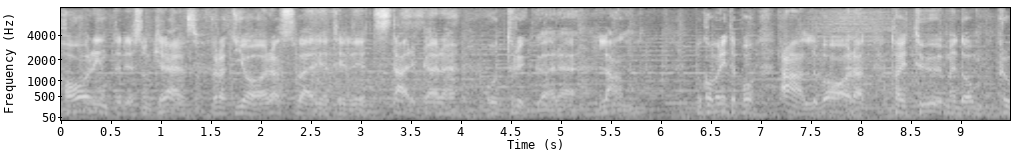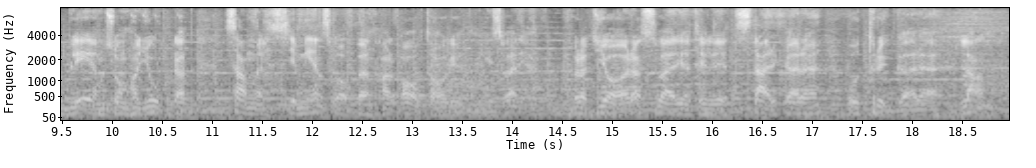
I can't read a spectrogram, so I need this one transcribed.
har inte det som krävs för att göra Sverige till ett starkare och tryggare land. De kommer inte på allvar att ta itu med de problem som har gjort att samhällsgemenskapen har avtagit i Sverige. För att göra Sverige till ett starkare och tryggare land.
